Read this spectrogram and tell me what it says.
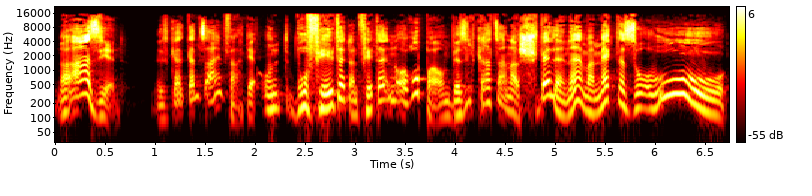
Nach Asien. Das ist ganz einfach. Der, und wo fehlt er? Dann fehlt er in Europa. Und wir sind gerade so an der Schwelle. Ne? Man merkt das so, uh,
